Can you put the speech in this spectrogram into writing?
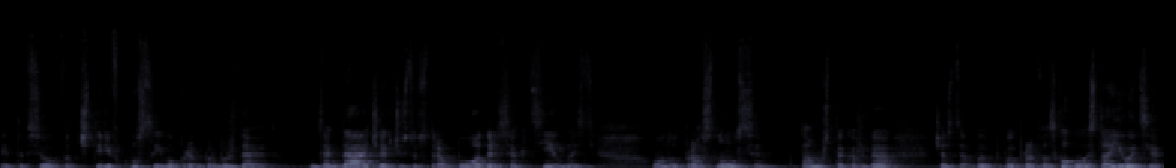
это все, вот четыре вкуса его прям пробуждают. И тогда человек чувствует с утра бодрость, активность, он вот проснулся. Потому что когда часто, вы, вы, во сколько вы встаете?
